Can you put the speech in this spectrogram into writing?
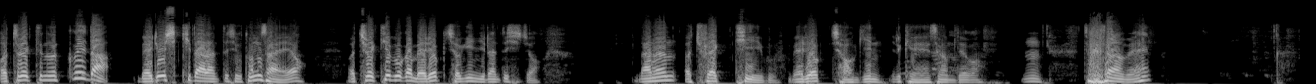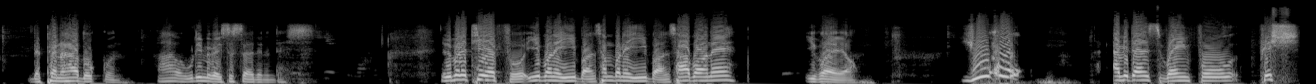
attract는 끌다 매료시키다라는 뜻이고 동사예요. attractive가 매력적인이란 뜻이죠. 나는 attractive 매력적인 이렇게 해석하면 되고. 음, 자, 그 다음에 내 편은 하나도 없군. 아 우리미가 있었어야 되는데 씨. 1번에 TF 2번에 2번 3번에 2번 4번에 이거예요. 요거 evidence rainfall fish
